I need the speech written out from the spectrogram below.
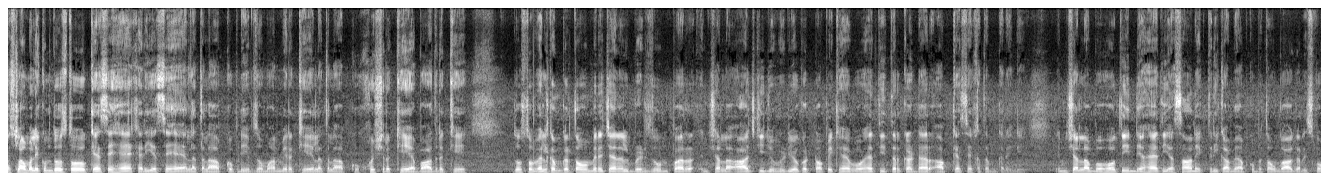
वालेकुम दोस्तों, कैसे हैं? खैरियत से हैं। अल्लाह ताला आपको अपनी ज़ुमान में रखे, अल्लाह ताला आपको खुश रखे, आबाद रखे। दोस्तों, वेलकम करता हूँ मेरे चैनल ब्रिड जोन पर। इंशाल्लाह आज की जो वीडियो का टॉपिक है, वो है तीतर का डर आप कैसे ख़त्म करेंगे। इंशाल्लाह बहुत ही नहायत ही आसान एक तरीका मैं आपको बताऊँगा। अगर इसको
